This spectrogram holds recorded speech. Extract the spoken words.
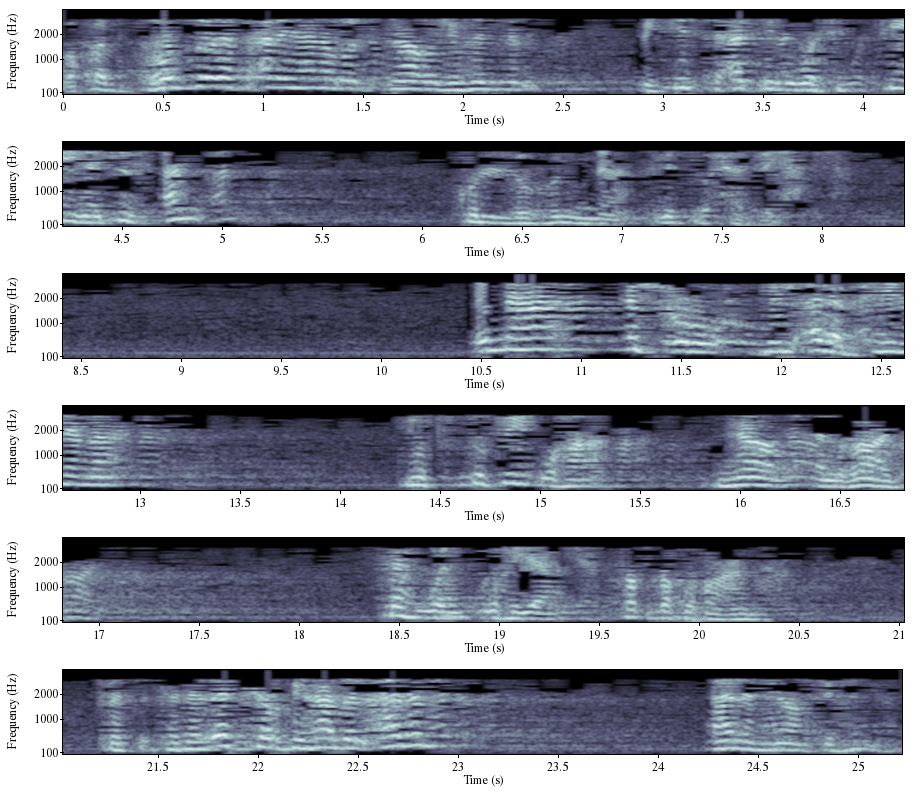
وقد فضلت عليها نار جهنم بتسعة وستين جزءا كلهن مثل حرها إنها تشعر بالألم حينما تصيبها نار الغاز. سهوا وهي تطبخ طعامها. فتتذكر بهذا الألم؟ ألم نار جهنم.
